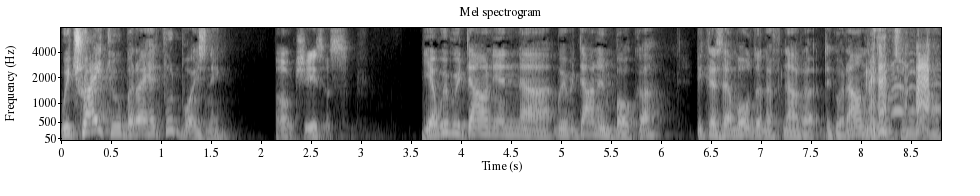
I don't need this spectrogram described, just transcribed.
We tried to, but I had food poisoning. Oh, Jesus. Yeah, we were down in uh, we were down in Boca because I'm old enough now to, to go down there once in a while.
